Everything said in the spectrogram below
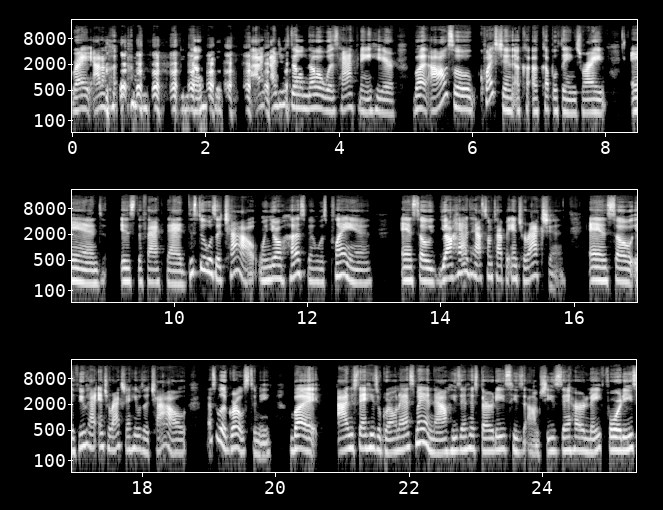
right. I don't, you know, I, I just don't know what's happening here. But I also question a, a couple things, right? And is the fact that this dude was a child when your husband was playing. And so y'all had to have some type of interaction. And so if you had interaction, he was a child, that's a little gross to me. But I understand he's a grown ass man now. He's in his 30s. He's um she's in her late 40s.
